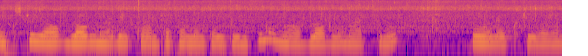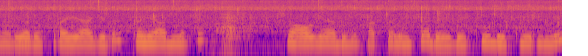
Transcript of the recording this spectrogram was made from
ನೆಕ್ಸ್ಟು ಯಾವ ಬ್ಲಾಗ್ ಮಾಡಬೇಕು ಅಂತ ಕಮೆಂಟಲ್ಲಿ ತಿಳಿಸಿ, ನಾನು ಆ ಬ್ಲಾಗ್ನ ಮಾಡ್ತೀನಿ. ಸೊ ನೆಕ್ಸ್ಟ್ ಇವಾಗ ನೋಡಿ, ಅದು ಫ್ರೈ ಆಗಿದೆ. ಫ್ರೈ ಆದಮೇಲೆ ಶಾವಿಗೆ ಅದು ಹತ್ತು ನಿಮಿಷ ಬೇಯಬೇಕು ಬಿಸಿನೀರಲ್ಲಿ.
